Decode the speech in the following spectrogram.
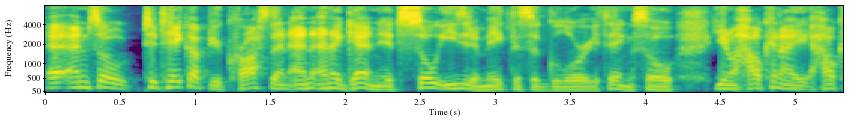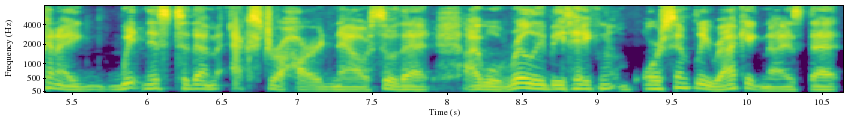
And so to take up your cross then and, and again it's so easy to make this a glory thing. So, you know, how can I how can I witness to them extra hard now so that I will really be taking or simply recognize that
